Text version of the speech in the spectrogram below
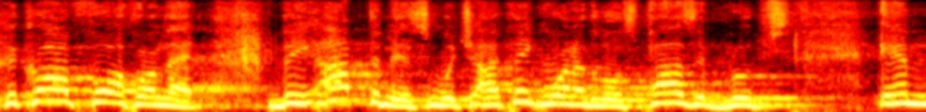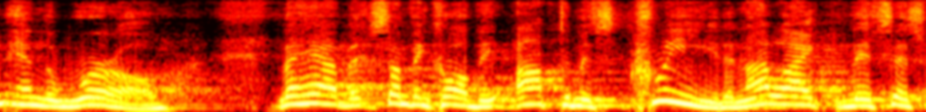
to call forth on that. The optimists, which I think one of the most positive groups in, in the world, they have something called the Optimist Creed, and I like, it says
